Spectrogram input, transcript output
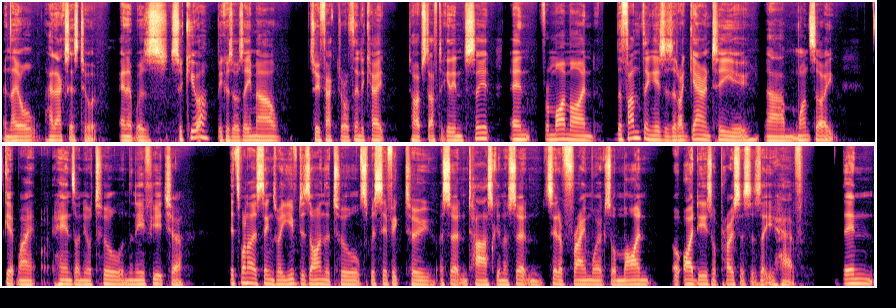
and they all had access to it. And it was secure because it was email, two factor authenticate type stuff to get in to see it. And from my mind, the fun thing is, is that I guarantee you, um, once I get my hands on your tool in the near future, it's one of those things where you've designed the tool specific to a certain task and a certain set of frameworks or mind or ideas or processes that you have. Then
